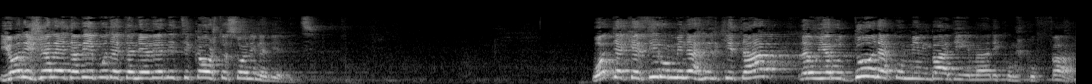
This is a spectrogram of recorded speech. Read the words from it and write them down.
I oni žele da vi budete nevjernici kao što su oni nevjernici. Vodde kethirum min ahlil kitab law yaruddunakum min ba'di imanikum kuffar.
